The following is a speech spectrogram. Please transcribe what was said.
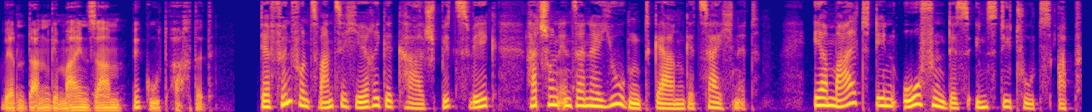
werden dann gemeinsam begutachtet. Der 25-jährige Karl Spitzweg hat schon in seiner Jugend gern gezeichnet. Er malt den Ofen des Instituts ab,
